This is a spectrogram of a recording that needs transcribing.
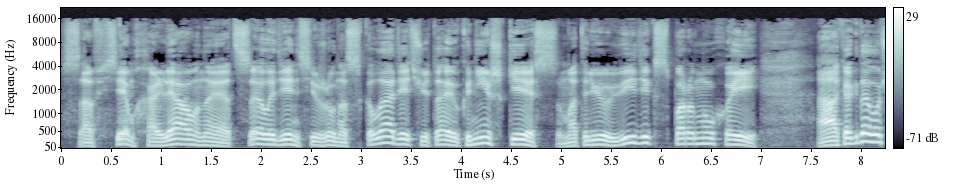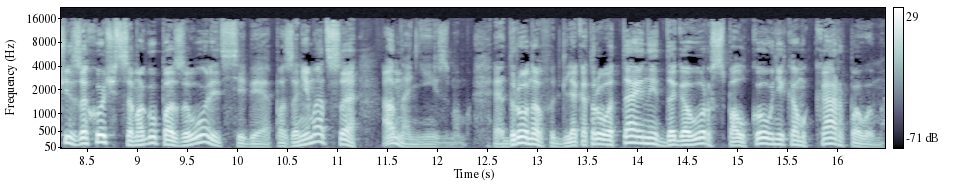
совсем халявная. Целый день сижу на складе, читаю книжки, смотрю видик с порнухой — а когда очень захочется, могу позволить себе позаниматься анонизмом. Дронов, для которого тайный договор с полковником Карповым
